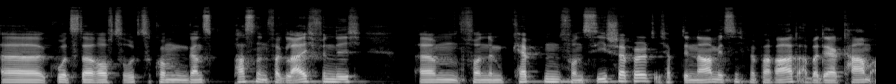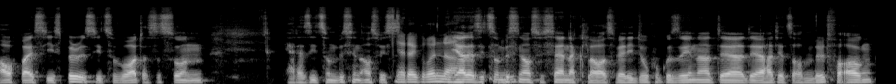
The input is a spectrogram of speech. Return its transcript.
äh, kurz darauf zurückzukommen, einen ganz passenden Vergleich, finde ich, ähm, von einem Captain von Sea Shepherd. Ich habe den Namen jetzt nicht mehr parat, aber der kam auch bei Seaspiracy zu Wort. Das ist so ein, ja, der sieht so ein bisschen aus wie ja der Gründer. Ja, der sieht so ein bisschen aus wie Santa Claus. Wer die Doku gesehen hat, der der hat jetzt auch ein Bild vor Augen.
